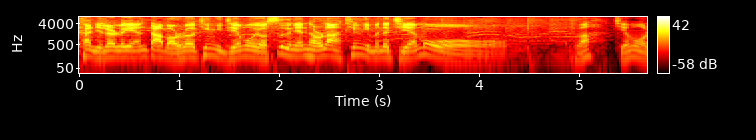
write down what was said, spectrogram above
看几条留言，大宝说听你节目有四个年头了，听你们的节目什么节目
